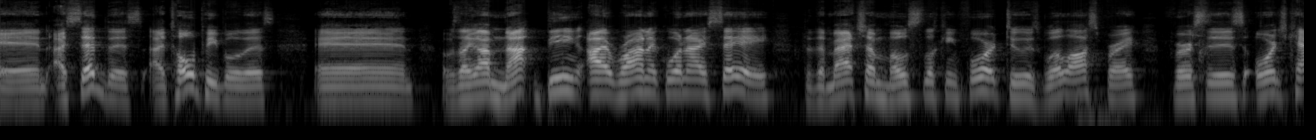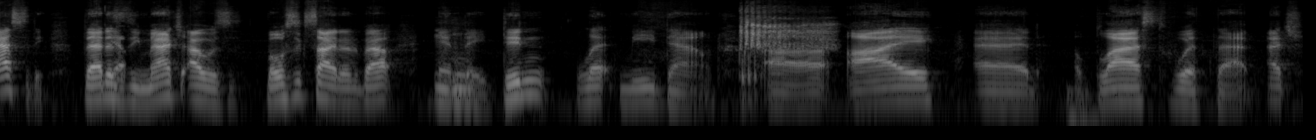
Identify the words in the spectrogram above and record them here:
and I said this, I told people this, and I was like, I'm not being ironic when I say that the match I'm most looking forward to is Will Ospreay versus Orange Cassidy. That is the match I was most excited about, and they didn't let me down. Uh, I had a blast with that match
